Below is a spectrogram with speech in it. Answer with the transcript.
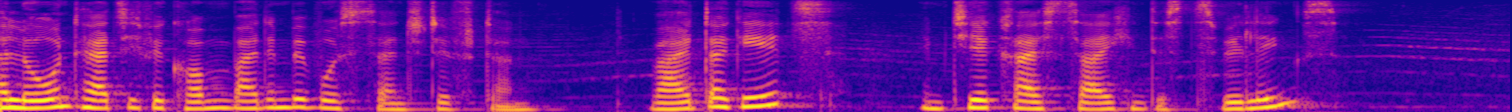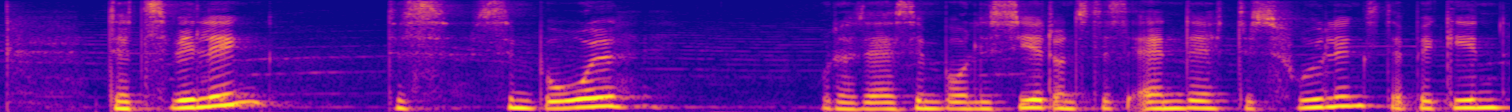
Hallo und herzlich willkommen bei den Bewusstseinsstiftern. Weiter geht's im Tierkreiszeichen des Zwillings. Der Zwilling, das Symbol oder der symbolisiert uns das Ende des Frühlings, der Beginn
